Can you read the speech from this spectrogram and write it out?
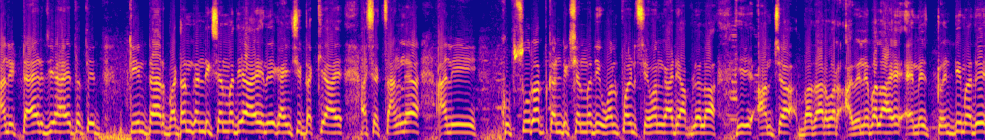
आणि टायर जे आहे तर ते तीन टायर बटन कंडिशनमध्ये आहे आणि एक ऐंशी टक्के आहे. अशा चांगल्या आणि खूपसूरत कंडिशनमध्ये वन पॉईंट सेवन गाडी आपल्याला ही आमच्या बाजारवर अवेलेबल आहे. एम एच ट्वेंटीमध्ये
